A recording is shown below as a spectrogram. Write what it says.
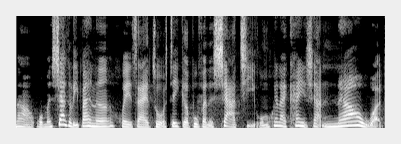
那我们下个礼拜呢，会再做这个部分的下集，我们会来看一下 Now What，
